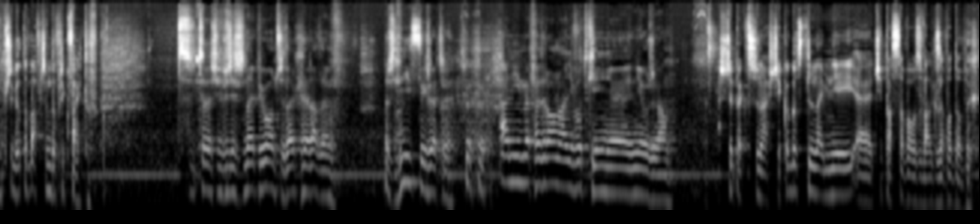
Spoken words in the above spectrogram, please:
przygotowawczym do freak fightów? To się przecież najlepiej łączy, tak? Razem. Znaczy, Nic z tych rzeczy. Ani mefedronu, ani wódki nie, nie używam. Szczypek 13. Kogo styl najmniej e, ci pasował z walk zawodowych?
